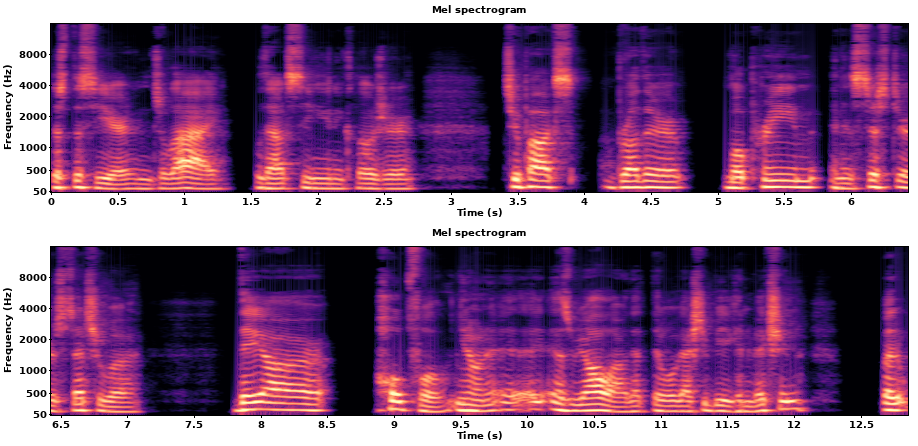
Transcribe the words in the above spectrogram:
just this year in July without seeing any closure. Tupac's brother Mopreme and his sister Sekyiwa, they are hopeful, you know, as we all are, that there will actually be a conviction but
